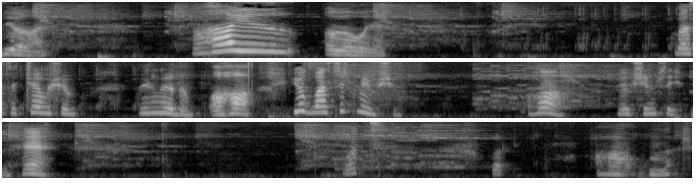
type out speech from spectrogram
Diyorlar. Hayır arabaya. Ben seçiyormuşum. Bilmiyordum. Aha. Yok ben seçmemişim. Aha. Yok şimdi seçtim. He. What? What? Aha bunlar.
